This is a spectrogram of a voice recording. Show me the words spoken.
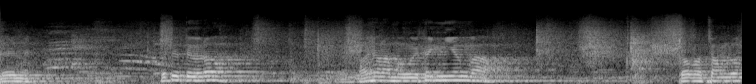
lên này. Cứ từ từ thôi. Nói cho là mọi người khanh nghiêng vào. Cho vào trong luôn.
